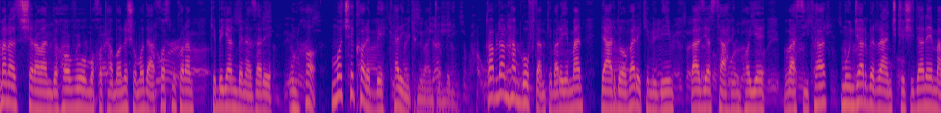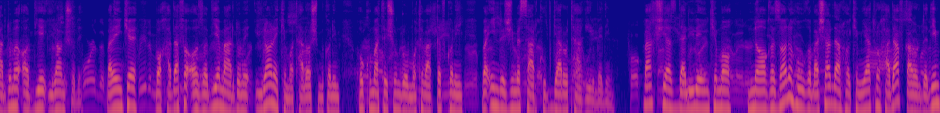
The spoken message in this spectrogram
من از شنونده ها و مخاطبان شما درخواست می‌کنم که بگن به نظر اونها ما چه کار بهتری می‌تونیم انجام بدیم؟ قبلا هم گفتم که برای من دردآوره که می‌بینیم بعضی از تحریم های وسیعتر منجر به رنج کشیدن مردم عادی ایران شده. برای اینکه با هدف آزادی مردم ایرانه که ما تلاش می‌کنیم حکومتشون رو متوقف کنیم و این رژیم سرکوبگر رو تغییر بدیم. بخشی از دلیل اینکه ما ناقضان حقوق بشر در حاکمیت رو هدف قرار دادیم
